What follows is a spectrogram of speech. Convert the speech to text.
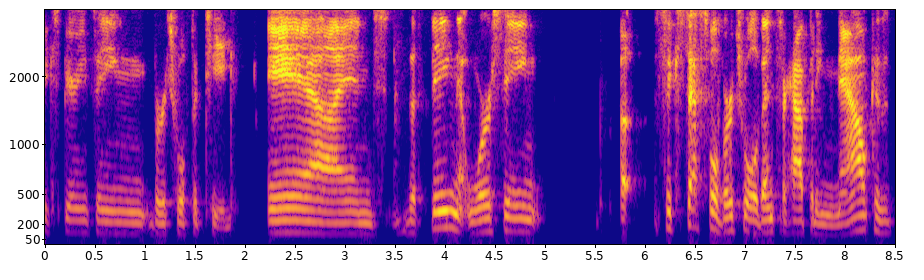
experiencing virtual fatigue, and the thing that we're seeing, uh, successful virtual events are happening now because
